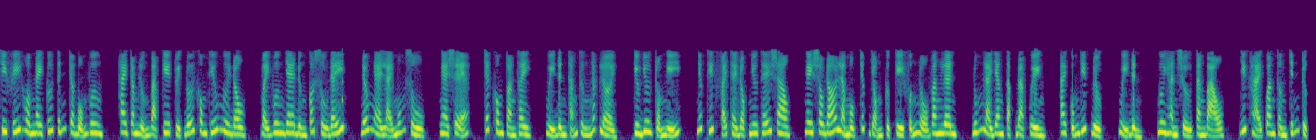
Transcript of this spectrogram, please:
chi phí hôm nay cứ tính cho bổn vương, 200 lượng bạc kia tuyệt đối không thiếu ngươi đâu, vậy vương gia đừng có xù đấy, nếu ngài lại muốn xù, ngài sẽ, chết không toàn thây, Ngụy Đình thẳng thừng ngắt lời, Kiều Dư trộm nghĩ, nhất thiết phải thề độc như thế sao, ngay sau đó là một chất giọng cực kỳ phẫn nộ vang lên, đúng là gian tặc đoạt quyền, ai cũng giết được, Ngụy Đình, ngươi hành sự tàn bạo, giết hại quan thần chính trực,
